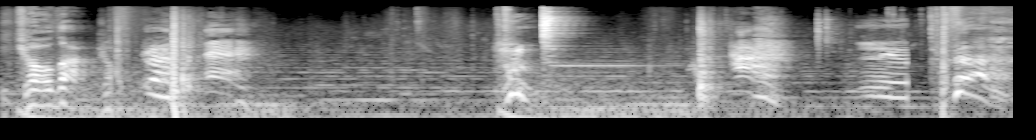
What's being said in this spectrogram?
You call that?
